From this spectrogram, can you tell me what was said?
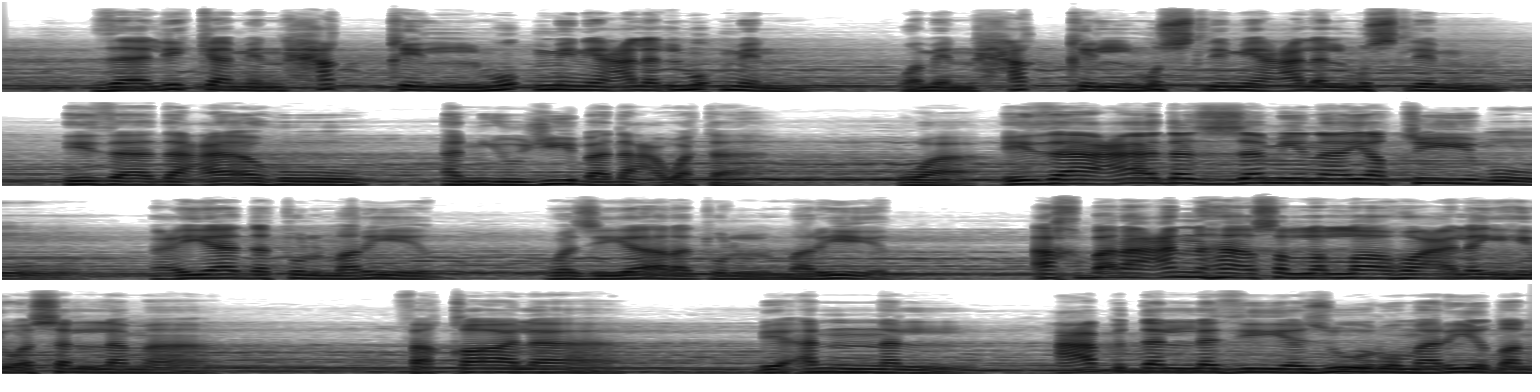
ذلك من حق المؤمن على المؤمن ومن حق المسلم على المسلم إذا دعاه أن يجيب دعوته. وإذا عاد الزمن يطيب عيادة المريض وزيارة المريض. أخبر عنها صلى الله عليه وسلم فقال بأن العبد الذي يزور مريضا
